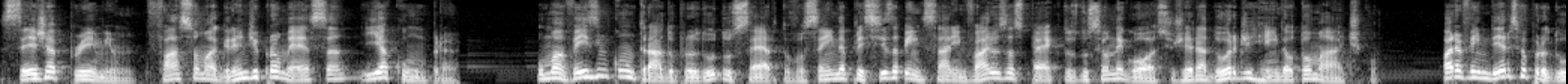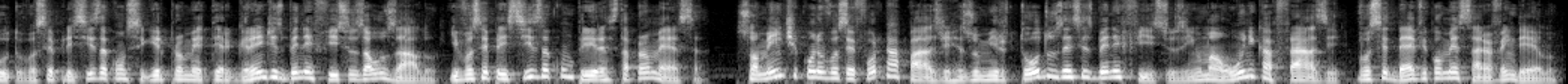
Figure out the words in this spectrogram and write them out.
Seja premium, faça uma grande promessa e a cumpra. Uma vez encontrado o produto certo, você ainda precisa pensar em vários aspectos do seu negócio gerador de renda automático. Para vender seu produto, você precisa conseguir prometer grandes benefícios ao usá-lo, e você precisa cumprir esta promessa. Somente quando você for capaz de resumir todos esses benefícios em uma única frase, você deve começar a vendê-lo.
